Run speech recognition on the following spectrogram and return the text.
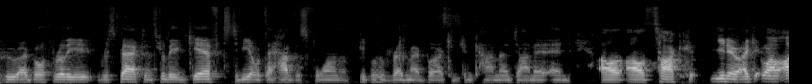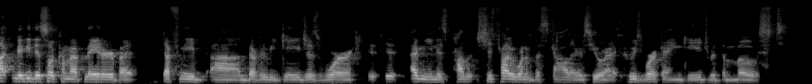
who I both really respect. And it's really a gift to be able to have this forum of people who've read my book and can comment on it. And I'll, I'll talk, you know, I, well, I, maybe this will come up later, but definitely um, Beverly Gage's work. It, it, I mean, is probably she's probably one of the scholars who are, whose work I engage with the most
